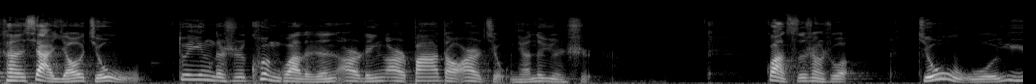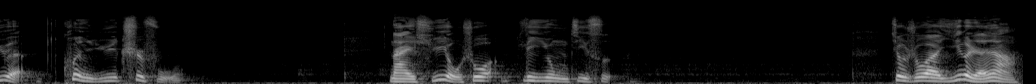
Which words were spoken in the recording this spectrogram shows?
看下一爻九五，对应的是困卦的人二零二八到二九年的运势。卦辞上说：“九五遇月，困于赤府，乃徐有说，利用祭祀。就是说，一个人啊，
